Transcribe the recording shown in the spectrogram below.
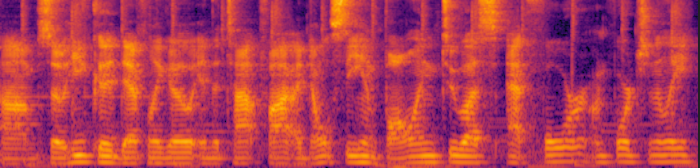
Um, so he could definitely go in the top five. I don't see him falling to us at four, unfortunately.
